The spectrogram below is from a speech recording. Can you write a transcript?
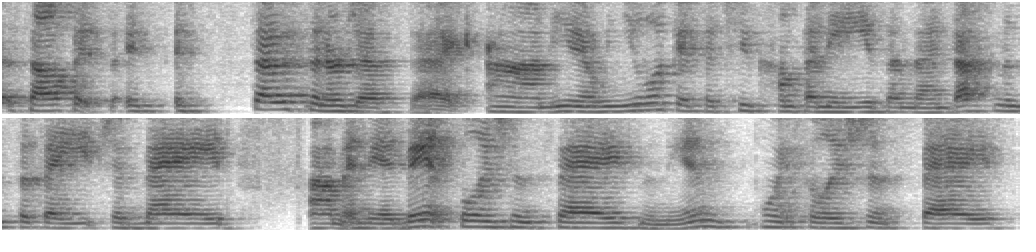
itself, it's it's it's so synergistic. Um, you know, when you look at the two companies and the investments that they each had made. in the advanced solution space and the endpoint solution space,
